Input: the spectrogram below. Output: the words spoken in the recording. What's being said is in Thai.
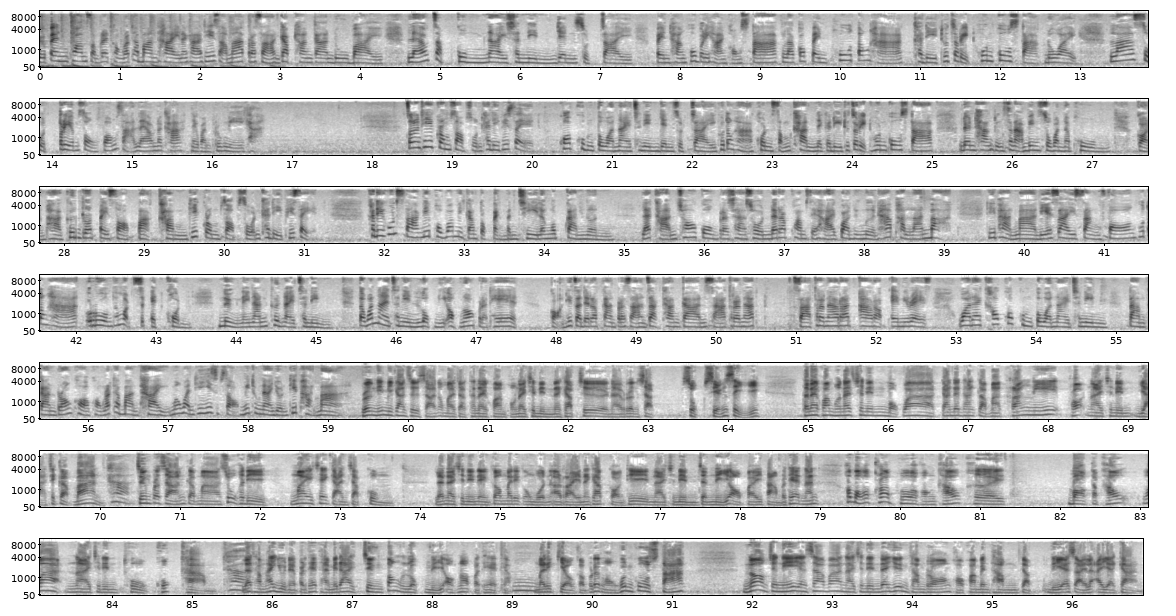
ถือเป็นความสำเร็จของรัฐบาลไทยนะคะ ที่สามารถประสานกับทางการดูไบแล้วจับกลุ่มนายชนินเย็นสุดใจ เป็นทั้งผู้บริหารของสตาร์กแล้วก็เป็นผู้ต้องหาคดีทุจริตหุ้นกู้สตาร์กด้วย ล่าสุดเตรียมส่งฟ้องศาลแล้วนะคะ ในวันพรุ่งนี้ค่ะ เจ้าหน้าที่กรมสอบสวนคดีพิเศษ ควบคุมตัวนายชนินเย็นสุดใจ ผู้ต้องหาคนสำคัญในคดีทุจริตหุ้นกู้สตาร์กเดินทางถึงสนามบินสุวรรณภูมิ ก่อนพาขึ้นรถไปสอบปากคำที่กรมสอบสวนคดีพิเศษ คดีหุ้นสตาร์กนี่พบว่ามีการตกแต่งบัญชีและงบการเงิน และฐานช่อโกงประชาชนได้รับความเสียหายกว่า 15,000 ล้านบาทที่ผ่านมา DSI สั่งฟ้องผู้ต้องหารวมทั้งหมด 11 คน หนึ่งในนั้นคือนายชนิน แต่ว่านายชนินหลบหนีออกนอกประเทศ ก่อนที่จะได้รับการประสานจากทางการสาธารณรัฐสาธารณรัฐอาหรับเอมิเรตส์ว่าได้เข้าควบคุมตัวนายชนิน ตามการร้องขอของรัฐบาลไทย เมื่อวันที่ 22 มิถุนายนที่ผ่านมา เรื่องนี้มีการสื่อสารออกมาจากทนายความของนายชนินนะครับชื่อนายเรืองศักดิ์สุขเสียงศรีทนายความของนายชนินบอกว่าการเดินทางกลับมาครั้งนี้ เพราะนายชนินอยากจะกลับบ้านค่ะจึงประสานกลับมาสู้คดีไม่ใช่การจับกลุ่ม และนายชนินเองก็ไม่ได้กังวลอะไรนะครับ ก่อนที่นายชนินจะหนีออกไปต่างประเทศนั้น เขาบอกว่าครอบครัวของเขาเคยบอกกับเขาว่านายชนินถูกคุกคาม ค่ะ และทำให้อยู่ในประเทศไทยไม่ได้ จึงต้องหลบหนีออกนอกประเทศครับอืมไม่ได้เกี่ยวกับเรื่องของหุ้นกู้สตาร์กนอกจากนี้ยังทราบว่านายชนินได้ยื่นคำร้องขอความเป็นธรรมกับ DSI และอายการ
